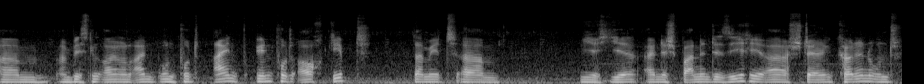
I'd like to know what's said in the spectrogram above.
ähm, ein bisschen euren Input, Input auch gibt, damit ähm, wir hier eine spannende Serie erstellen können und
